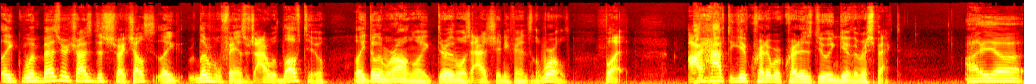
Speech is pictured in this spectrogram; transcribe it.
like when Besmer tries to disrespect Chelsea, like Liverpool fans, which I would love to. Like don't get me wrong, like they're the most agitating fans in the world. But I have to give credit where credit is due and give the respect. I uh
